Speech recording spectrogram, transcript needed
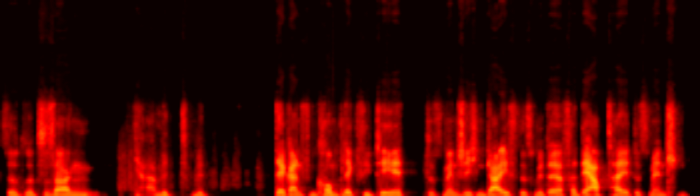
so, sozusagen ja mit, mit der ganzen Komplexität des menschlichen Geistes, mit der Verderbtheit des Menschen.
